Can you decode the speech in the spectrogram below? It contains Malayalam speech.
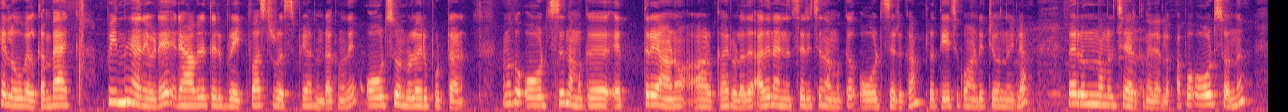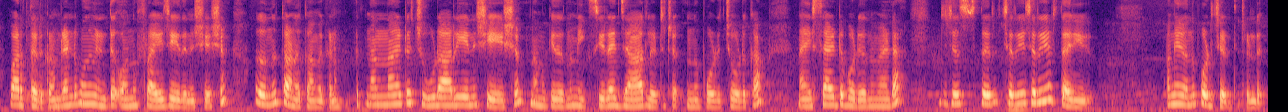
ഹലോ വെൽക്കം ബാക്ക് അപ്പോൾ ഇന്ന് ഞാനിവിടെ രാവിലത്തെ ഒരു ബ്രേക്ക്ഫാസ്റ്റ് റെസിപ്പിയാണ് ഉണ്ടാക്കുന്നത്. ഓട്സ് കൊണ്ടുള്ള ഒരു പുട്ടാണ്. നമുക്ക് ഓട്സ് നമുക്ക് എത്രയാണോ ആൾക്കാരുള്ളത് അതിനനുസരിച്ച് നമുക്ക് ഓട്സ് എടുക്കാം. പ്രത്യേകിച്ച് ക്വാണ്ടിറ്റി ഒന്നുമില്ല. വേറെ ഒന്നും നമ്മൾ ചേർക്കുന്നില്ലല്ലോ. അപ്പോൾ ഓട്സ് ഒന്ന് വറുത്തെടുക്കണം. രണ്ട് മൂന്ന് മിനിറ്റ് ഒന്ന് ഫ്രൈ ചെയ്തതിന് ശേഷം അതൊന്ന് തണുക്കാൻ വെക്കണം. നന്നായിട്ട് ചൂടാറിയതിന് ശേഷം നമുക്കിതൊന്ന് മിക്സിയുടെ ജാറിലിട്ടിട്ട് ഒന്ന് പൊടിച്ചു കൊടുക്കാം. നൈസായിട്ട് പൊടിയൊന്നും വേണ്ട. ജസ്റ്റ് ചെറിയ ചെറിയ തരി അങ്ങനെ ഒന്ന് പൊടിച്ചെടുത്തിട്ടുണ്ട്.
